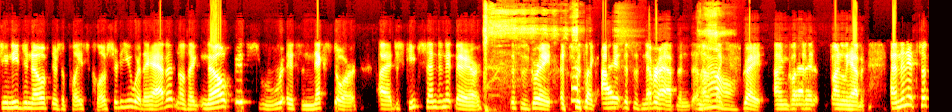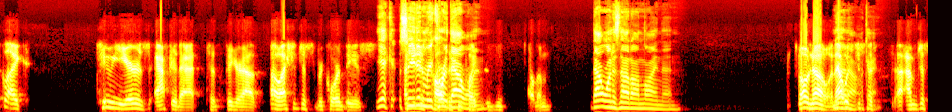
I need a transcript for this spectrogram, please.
Do you need to know if there's a place closer to you where they have it? And I was like, no, it's r- it's next door. I just keep sending it there. This is great. And she was like, I this has never happened. And I was like, Wow. great. I'm glad it finally happened. And then it took like two years after that to figure out, oh, I should just record these. Yeah. So you didn't record that one. Tell them. That one is not online then. Oh no, that No, was no, just. okay. A, I'm just.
